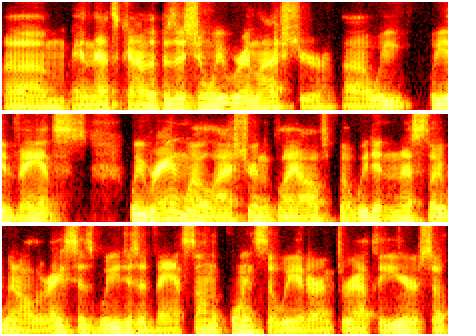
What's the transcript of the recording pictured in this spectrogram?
Um, and that's kind of the position we were in last year. Uh, we we advanced, we ran well last year in the playoffs, but we didn't necessarily win all the races. We just advanced on the points that we had earned throughout the year. So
